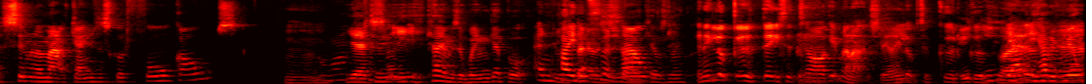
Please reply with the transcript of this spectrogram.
a similar amount of games and scored four goals. Mm. I Yeah, because he, he came as a winger, but And he played in better as a front. Now- wasn't he? and he looked a decent target man. Actually, he looked a good, He, good he- player. yeah, he had a real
